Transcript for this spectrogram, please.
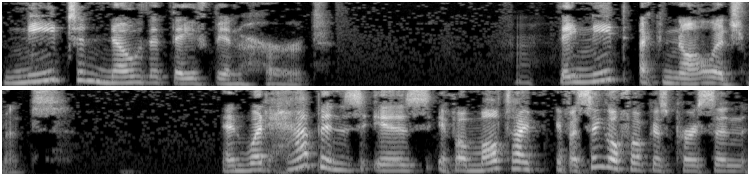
need to know that they've been heard. They need acknowledgement. And what happens is if a multi if a single focus person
